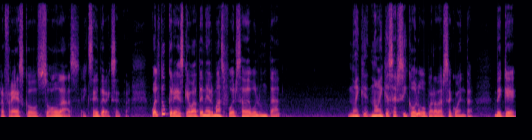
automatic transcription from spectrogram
refrescos, sodas, etcétera, etcétera. ¿Cuál tú crees que va a tener más fuerza de voluntad? No hay que, no hay que ser psicólogo para darse cuenta de que,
